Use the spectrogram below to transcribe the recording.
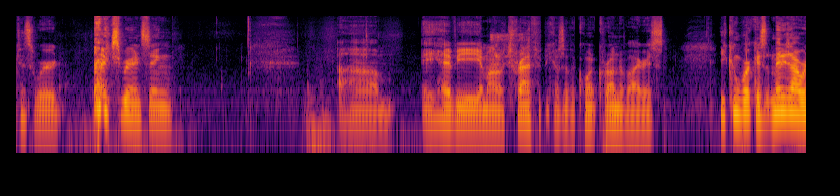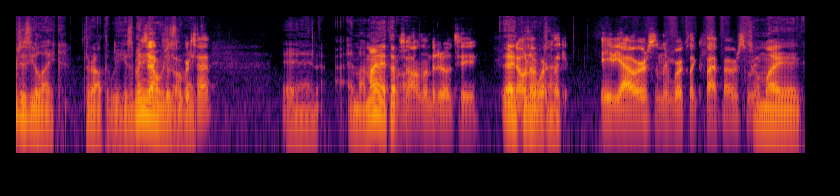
since we're experiencing um a heavy amount of traffic because of the coronavirus, you can work as many hours as you like throughout the week, as many hours as you overtime? like. And in my mind, I thought, So unlimited OT. You don't want to work like 80 hours and then work like five hours a So. I'm like,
